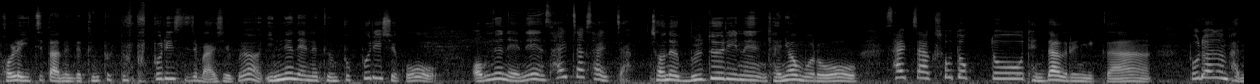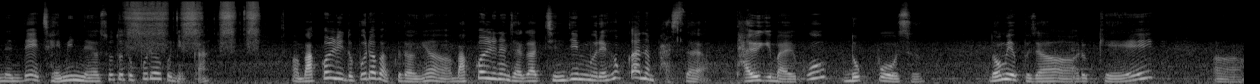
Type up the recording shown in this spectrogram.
벌레 있지도 않은데 듬뿍 듬뿍 뿌리시지 마시고요. 있는 애는 듬뿍 뿌리시고 없는 애는 살짝 살짝. 저는 물들이는 개념으로 살짝 소독도 된다 그러니까 뿌려는 봤는데 재밌네요. 소도도 뿌려보니까. 어, 막걸리도 뿌려봤거든요. 막걸리는 제가 진딧물의 효과는 봤어요. 다육이 말고 녹보수. 너무 예쁘죠? 이렇게 어,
